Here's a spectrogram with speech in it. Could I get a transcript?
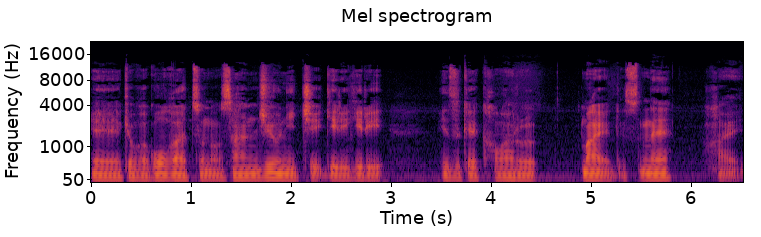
えー、今日が5月の30日ギリギリ日付変わる前ですね。はい、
